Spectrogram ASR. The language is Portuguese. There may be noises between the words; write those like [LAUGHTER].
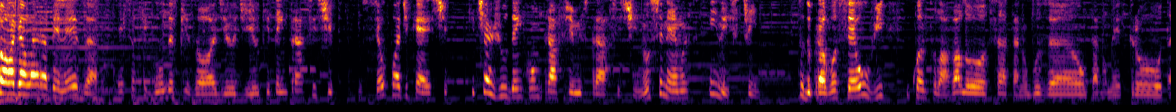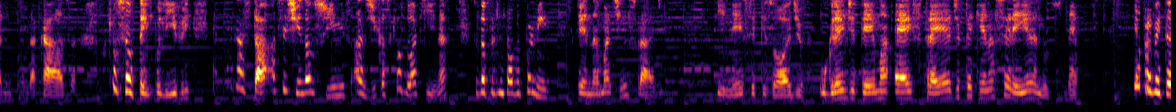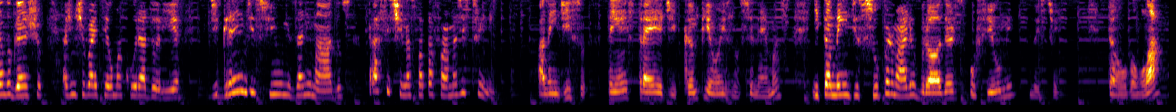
Fala galera, beleza? Esse é o segundo episódio de O que tem para assistir, o seu podcast que te ajuda a encontrar filmes para assistir nos cinemas e no stream. Tudo para você ouvir enquanto lava a louça, tá no busão, tá no metrô, tá limpando a casa, porque o seu tempo livre é para gastar assistindo aos filmes, as dicas que eu dou aqui, né? Tudo apresentado por mim, Renan Martins Frade. E nesse episódio, o grande tema é a estreia de Pequena Sereia nos cinemas. E aproveitando o gancho, a gente vai ter uma curadoria de grandes filmes animados para assistir nas plataformas de streaming. Além disso, tem a estreia de Campeões nos cinemas e também de Super Mario Bros., o filme, no stream. Então, vamos lá?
